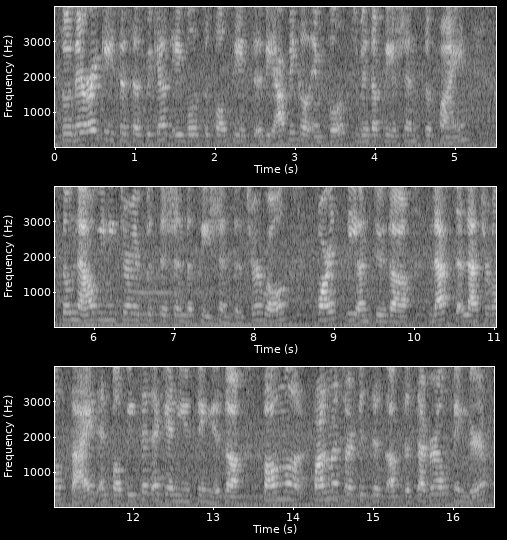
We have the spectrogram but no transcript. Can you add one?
So there are cases that we cannot able to palpate the apical impulse with the patient supine. So now we need to reposition the patient's roll partly onto the left lateral side and palpate it again using the palmar, palmar surfaces of the several fingers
